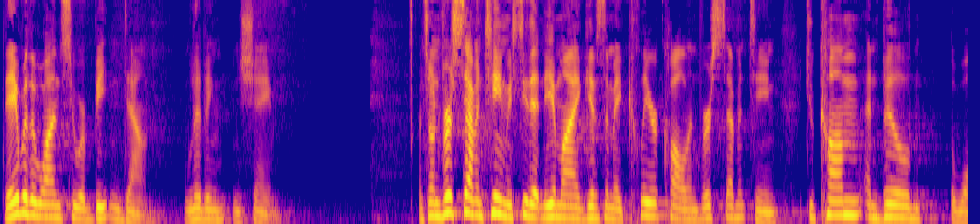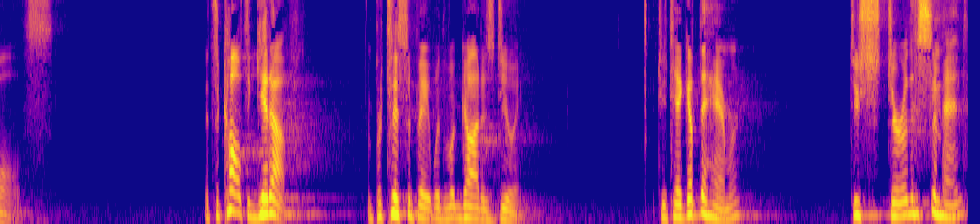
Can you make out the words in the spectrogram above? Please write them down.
They were the ones who were beaten down, living in shame. And so in verse 17, we see that Nehemiah gives them a clear call in verse 17 to come and build the walls. It's a call to get up and participate with what God is doing to take up the hammer, to stir the cement,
